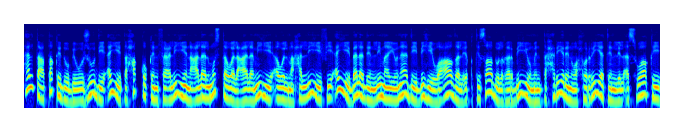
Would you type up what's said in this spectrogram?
هل تعتقد بوجود أي تحقق فعلي على المستوى العالمي أو المحلي في أي بلد لما ينادي به وعاظ الاقتصاد الغربي من تحرير وحرية للأسواق؟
